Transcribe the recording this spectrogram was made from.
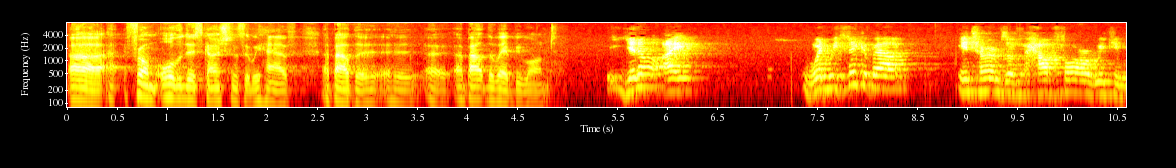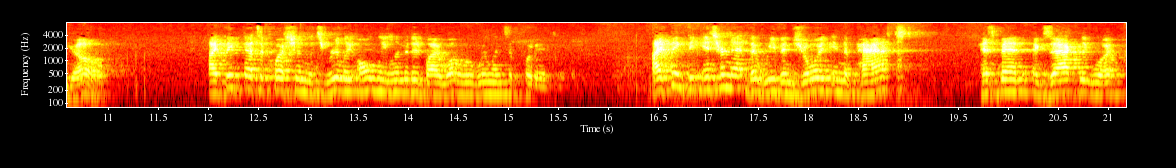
uh, from all the discussions that we have about the, uh, uh, about the web we want? You know, I, when we think about in terms of how far we can go, I think that's a question that's really only limited by what we're willing to put into it. I think the internet that we've enjoyed in the past has been exactly what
